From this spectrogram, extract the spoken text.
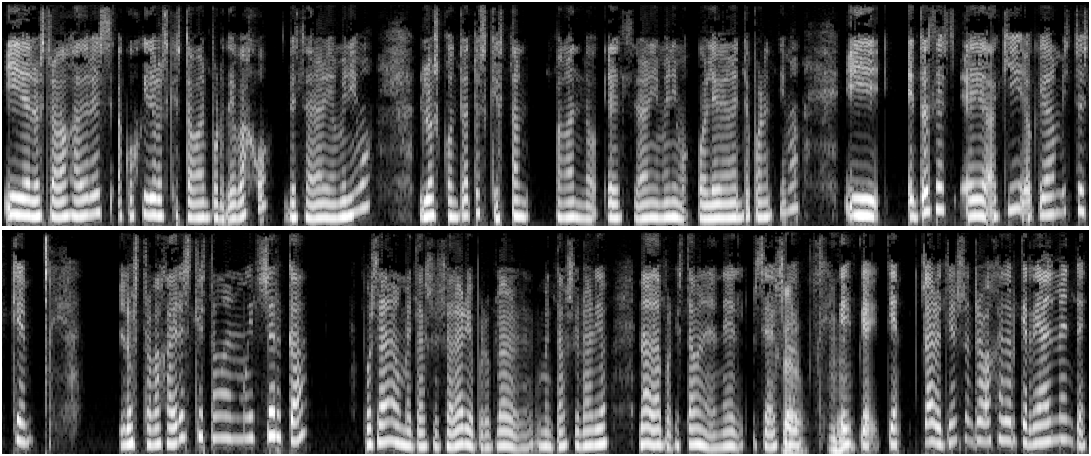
Y de los trabajadores ha cogido los que estaban por debajo del salario mínimo, los contratos que están pagando el salario mínimo o levemente por encima. Y entonces, eh, aquí lo que han visto es que los trabajadores que estaban muy cerca pues han aumentado su salario, pero claro, han aumentado su salario nada porque estaban en él. O sea, eso, claro. Uh -huh. eh, claro, tienes un trabajador que realmente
